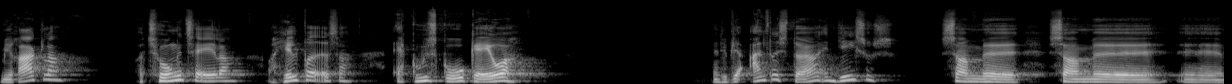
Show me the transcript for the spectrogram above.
Mirakler og tungetaler og helbredelser er Guds gode gaver. Men det bliver aldrig større end Jesus, som, øh, som øh, øh,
